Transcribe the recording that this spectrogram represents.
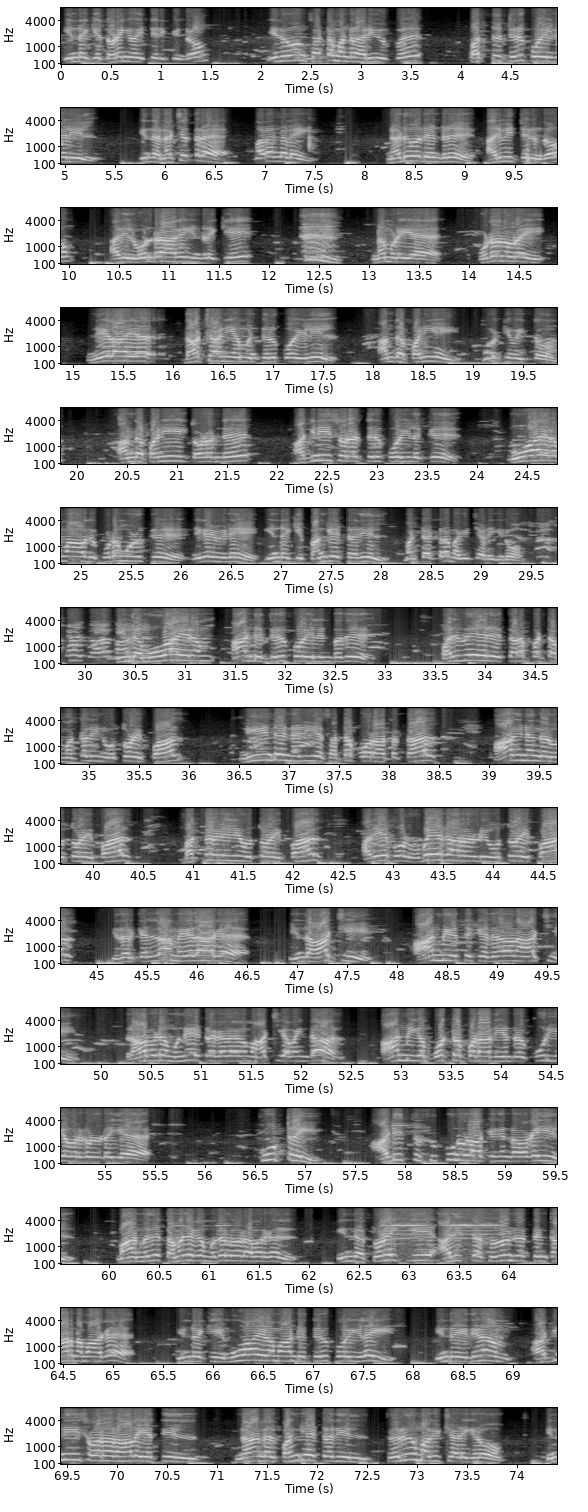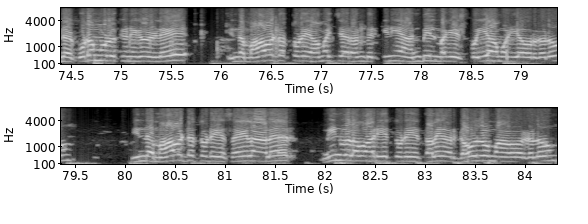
இன்றைக்கு தொடங்கி வைத்திருக்கின்றோம். இதுவும் சட்டமன்ற அறிவிப்பு. பத்து திருக்கோயில்களில் இந்த நட்சத்திர மரங்களை நடுவதென்று அறிவித்திருந்தோம். அதில் ஒன்றாக இன்றைக்கு நம்முடைய உடனுரை நீலாய தாட்சாணியம்மன் திருக்கோயிலில் அந்த பணியை துவக்கி வைத்தோம். அந்த பணியை தொடர்ந்து அக்னீஸ்வரர் திருக்கோயிலுக்கு மூவாயிரமாவது குடமுழுக்கு நிகழ்விலே இன்றைக்கு பங்கேற்றதில் மட்டற்ற மகிழ்ச்சி அடைகிறோம். இந்த மூவாயிரம் ஆண்டு திருக்கோயில் என்பது பல்வேறு தரப்பட்ட மக்களின் ஒத்துழைப்பால் நீண்ட நெறிய சட்ட போராட்டத்தால் ஆதினங்கள் ஒத்துழைப்பால் பக்தர்களின் ஒத்துழைப்பால் அதே போல் உபயதாரர்களுடைய ஒத்துழைப்பால் இதற்கெல்லாம் மேலாக இந்த ஆட்சி ஆன்மீகத்துக்கு எதிரான ஆட்சி திராவிட முன்னேற்ற கழகம் ஆட்சி அமைந்தால் ஆன்மீகம் போற்றப்படாது என்று கூறியவர்களுடைய கூற்றை அடித்து சுக்குநூறாக்குகின்ற வகையில் மாண்புமிகு தமிழக முதல்வர் அவர்கள் இந்த துறைக்கு அளித்த சுதந்திரத்தின் காரணமாக இன்றைக்கு மூவாயிரம் ஆண்டு திருக்கோயிலை இன்றைய தினம் அக்னீஸ்வரர் ஆலயத்தில் நாங்கள் பங்கேற்றதில் பெரும் மகிழ்ச்சி அடைகிறோம். இந்த குடமுழுக்கு நிகழ்விலே இந்த மாவட்டத்துடைய அமைச்சர் அன்பிற்கினிய அன்பில் மகேஷ் பொய்யாமொழி அவர்களும் இந்த மாவட்டத்துடைய செயலாளர் மீன்வள வாரியத்துடைய தலைவர் கௌதம் அவர்களும்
